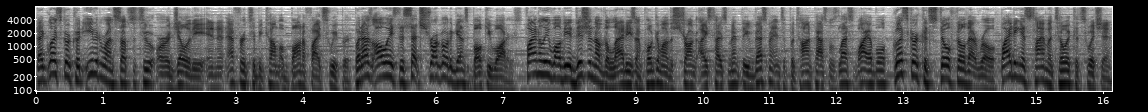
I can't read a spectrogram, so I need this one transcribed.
that Gliscor could even run Substitute or Agility in an effort to become a bona fide sweeper. But as always, the set struggled against bulky waters. Finally, while the addition of the laddies and Pokemon with strong ice types meant the investment into Baton Pass was less viable, Gliscor could still fill that role, biding its time until it could switch in.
